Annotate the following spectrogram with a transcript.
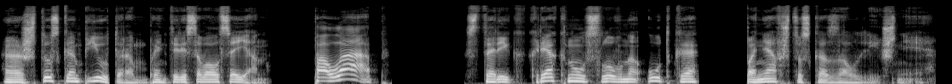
«А что с компьютером?» – поинтересовался Ян. «Палап!» Старик крякнул, словно утка, поняв, что сказал лишнее.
